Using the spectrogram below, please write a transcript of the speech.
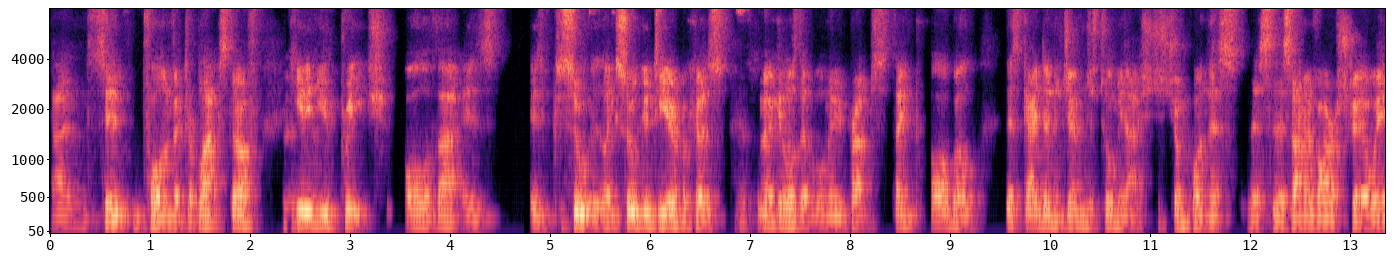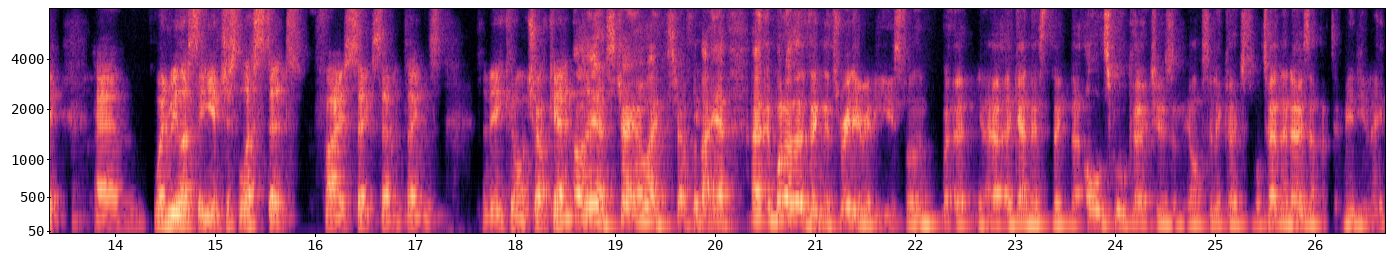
and say following Victor Black stuff, yeah. hearing you preach all of that is is so like so good to hear because yeah. girls that will maybe perhaps think, oh well, this guy down the gym just told me that I should just jump on this this this Anavar straight away. Um, when realistically you've just listed five, six, seven things that they can all chuck in. Oh yeah, straight away, straight off the bat. Yeah, uh, and one other thing that's really really useful, and uh, you know, again, this the, the, old school coaches and the obsolete coaches will turn their nose up at it immediately,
